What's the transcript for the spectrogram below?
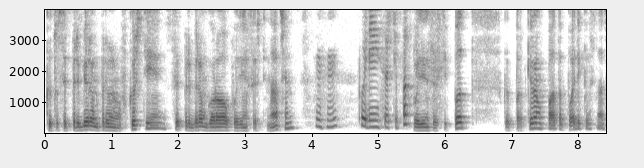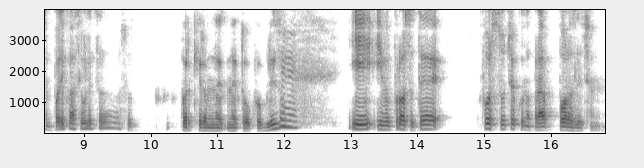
като се прибирам, примерно вкъщи, се прибирам горе по един и същи начин, Мгм. По един и същи път. по един и същи път, като паркирам колата по един си начин, по един си улица, защото паркирам не, не толкова близо. Мгм. И, и въпросът е, какво ще се случи, ако направя по-различен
